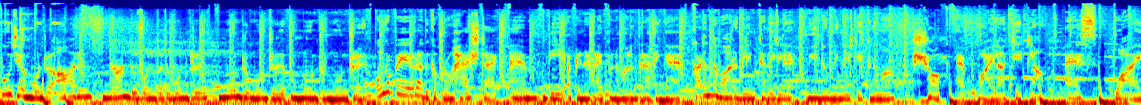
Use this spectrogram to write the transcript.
பூஜ்ஜியம் மூன்று ஆறு நான்கு ஒன்பது ஒன்று மூன்று மூன்று மூன்று மூன்று. உங்க பெயர்? அதுக்கப்புறம் ஹேஷ்டாக் எம் டி அப்படின்னு டைப் பண்ண மறந்துடாதீங்க கடந்த வாரங்களின் கதைகளை மீண்டும் நீங்கள் கேட்கணுமா? ஷாக் ஆப் வாயிலா கேட்கலாம். S Y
